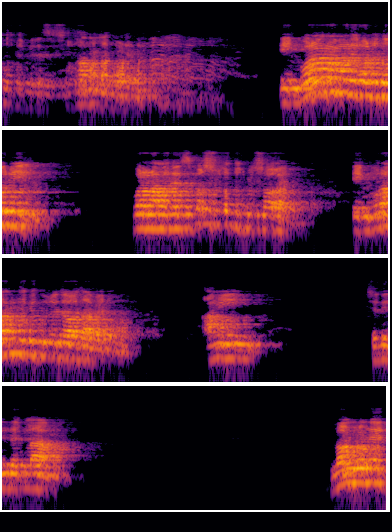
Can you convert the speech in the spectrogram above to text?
হতে পেরেছি, সুবহানাল্লাহ পড়ে এই কোরআন আমাদের বড় দলিল। কোরআন আমাদের স্পর্শগত বিষয়, এই কোরআন থেকে দূরে যাওয়া যাবে না। আমি সেদিন দেখলাম, লন্ডনের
